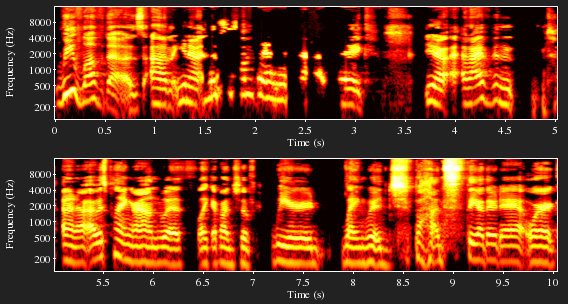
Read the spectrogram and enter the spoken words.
We love those. Um, you know, and this is something that like you know, and I've been, I don't know, I was playing around with like a bunch of weird language bots the other day at work.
